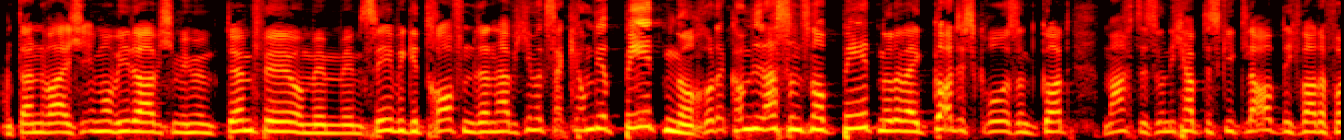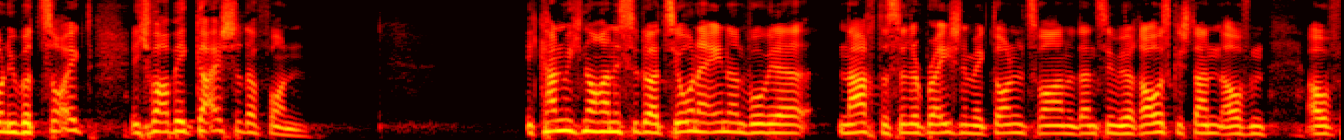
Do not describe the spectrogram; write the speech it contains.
und dann war ich immer wieder, habe ich mich mit dem Dämpfe und mit, mit dem Sebi getroffen. Und dann habe ich immer gesagt, komm, wir beten noch, oder komm, lass uns noch beten, oder weil Gott ist groß und Gott macht es. Und ich habe das geglaubt, ich war davon überzeugt, ich war begeistert davon. Ich kann mich noch an eine Situation erinnern, wo wir nach der Celebration in McDonalds waren und dann sind wir rausgestanden auf den, auf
